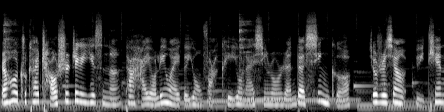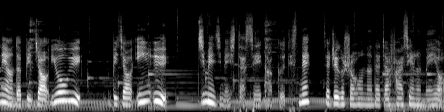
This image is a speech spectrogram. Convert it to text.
然后除开潮湿这个意思呢，它还有另外一个用法，可以用来形容人的性格，就是像雨天那样的比较忧郁、比较阴郁。ジメジメした性格ですね。在这个时候呢，大家发现了没有？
